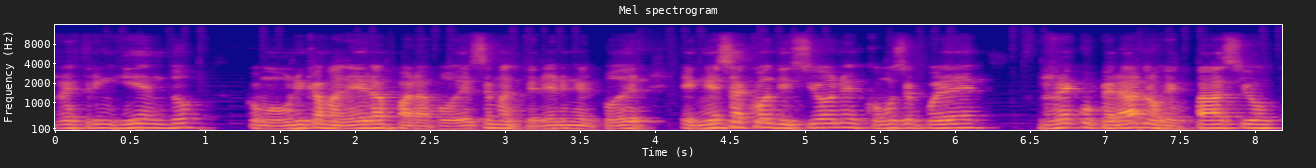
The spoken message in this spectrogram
restringiendo como única manera para poderse mantener en el poder. En esas condiciones, ¿cómo se puede recuperar los espacios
